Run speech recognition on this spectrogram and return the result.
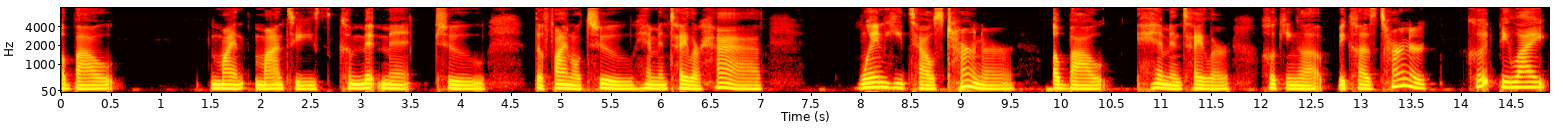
about my Monte's commitment to the final two him and Taylor have when he tells Turner about him and Taylor hooking up because Turner could be like,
